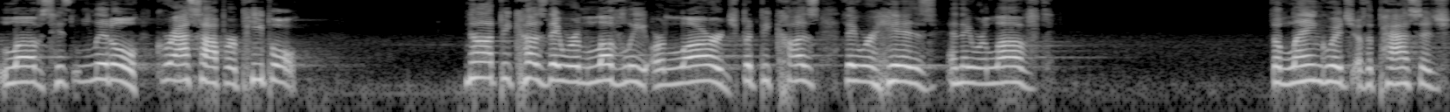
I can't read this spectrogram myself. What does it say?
loves his little grasshopper people. Not because they were lovely or large, but because they were his and they were loved. The language of the passage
